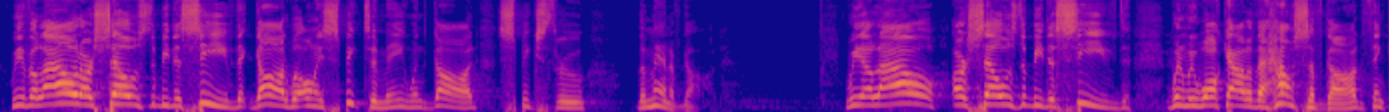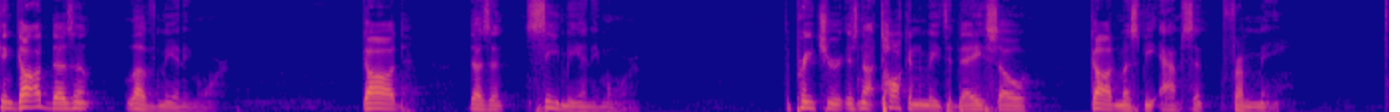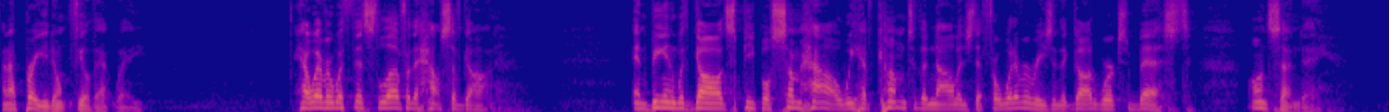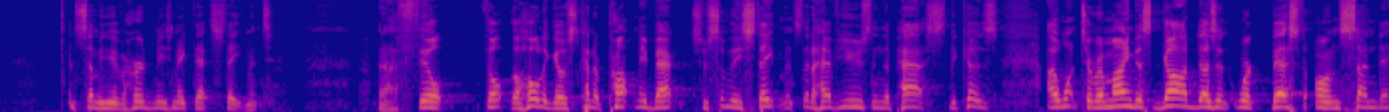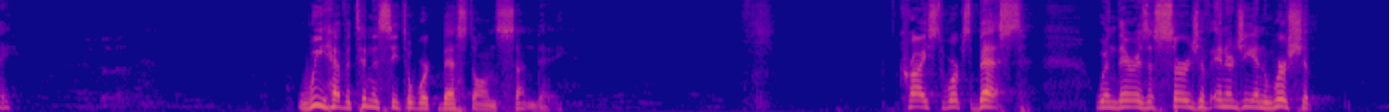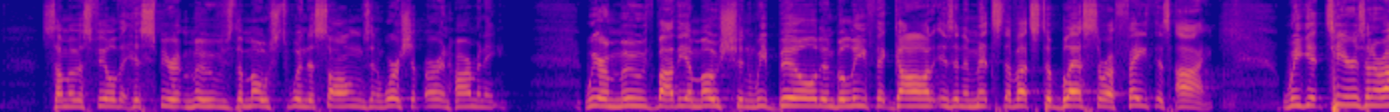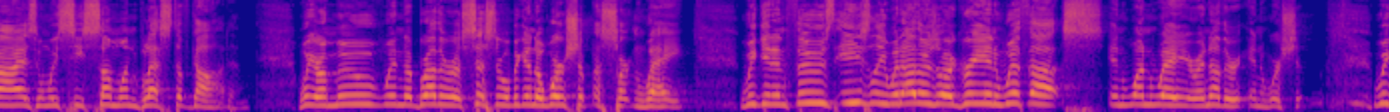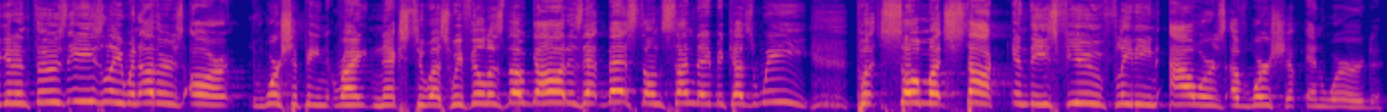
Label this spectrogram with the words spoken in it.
We have allowed ourselves to be deceived that God will only speak to me when God speaks through the man of God. We allow ourselves to be deceived when we walk out of the house of God thinking God doesn't love me anymore. God doesn't see me anymore. The preacher is not talking to me today, so God must be absent from me. And I pray you don't feel that way. However, with this love for the house of God and being with God's people, somehow we have come to the knowledge that for whatever reason that God works best on Sunday. And some of you have heard me make that statement. And I felt felt the Holy Ghost kind of prompt me back to some of these statements that I have used in the past because I want to remind us God doesn't work best on Sunday. We have a tendency to work best on Sunday. Christ works best when there is a surge of energy and worship. Some of us feel that His Spirit moves the most when the songs and worship are in harmony we are moved by the emotion. We build in belief that God is in the midst of us to bless, or our faith is high. We get tears in our eyes when we see someone blessed of God. We are moved when a brother or sister will begin to worship a certain way. We get enthused easily when others are agreeing with us in one way or another in worship. We get enthused easily when others are worshiping right next to us. We feel as though God is at best on Sunday because we put so much stock in these few fleeting hours of worship and word.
